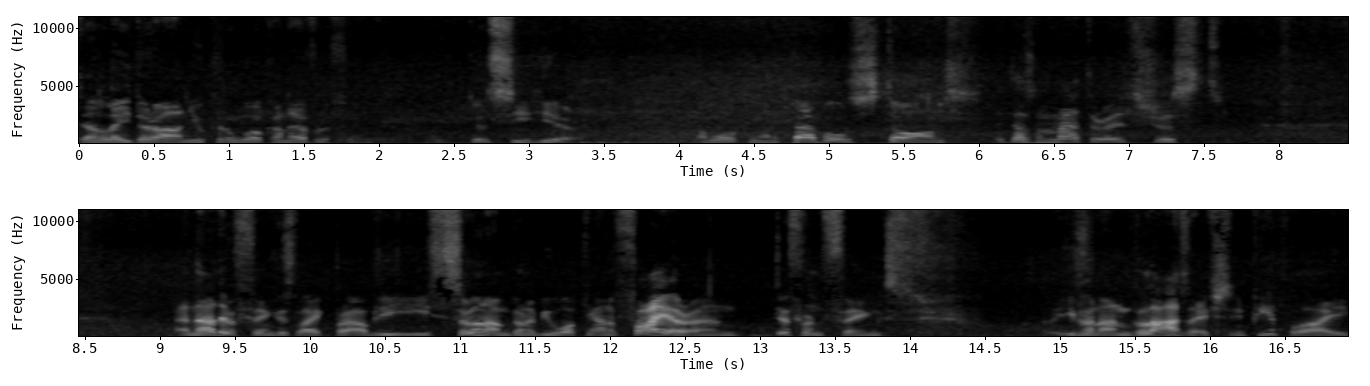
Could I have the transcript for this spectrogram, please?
then later on you can work on everything you can see here I'm working on pebbles, stones, it doesn't matter. It's just another thing is like probably soon I'm gonna be working on fire and different things even on glass I've seen people I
